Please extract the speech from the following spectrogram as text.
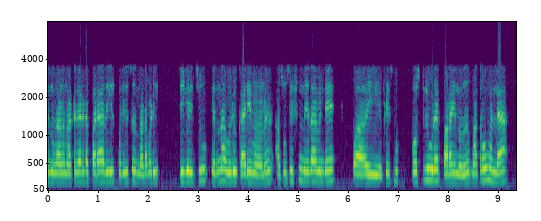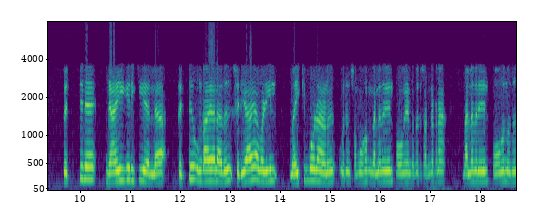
എന്നതാണ് നാട്ടുകാരുടെ പരാതിയിൽ പോലീസ് നടപടി സ്വീകരിച്ചു എന്ന ഒരു കാര്യമാണ് അസോസിയേഷൻ നേതാവിന്റെ ഈ ഫേസ്ബുക്ക് പോസ്റ്റിലൂടെ പറയുന്നത്. മാത്രവുമല്ല തെറ്റിനെ ന്യായീകരിക്കുകയല്ല. തെറ്റ് ഉണ്ടായാൽ അത് ശരിയായ വഴിയിൽ നയിക്കുമ്പോഴാണ് ഒരു സമൂഹം നല്ല നിലയിൽ പോകേണ്ടത് ഒരു സംഘടന നല്ല നിലയിൽ പോകുന്നത്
